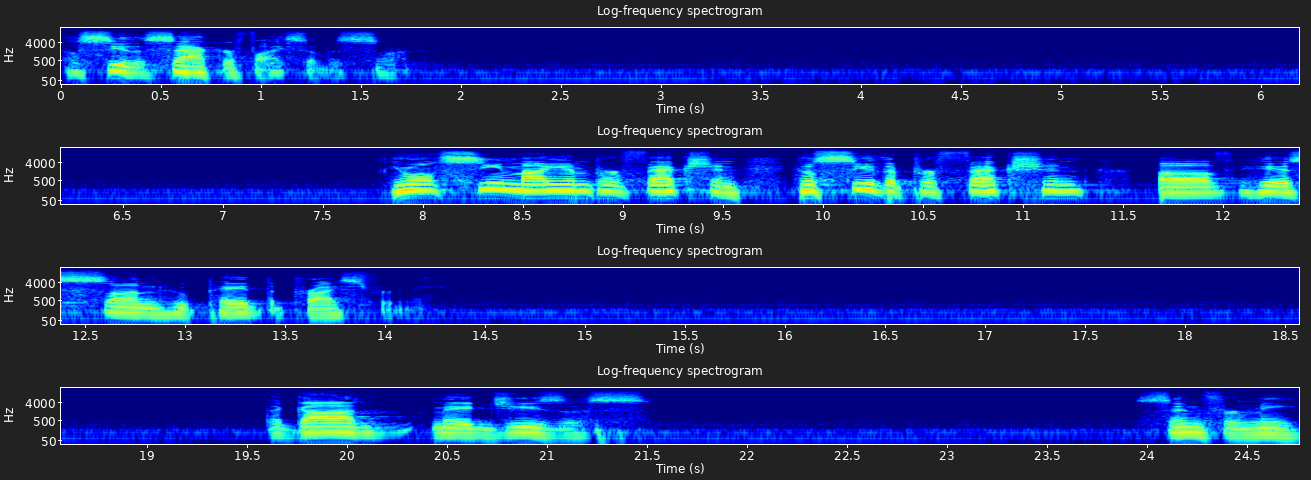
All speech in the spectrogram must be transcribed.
he'll see the sacrifice of his son. He won't see my imperfection. He'll see the perfection of his son who paid the price for me. That God made Jesus sin for me.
